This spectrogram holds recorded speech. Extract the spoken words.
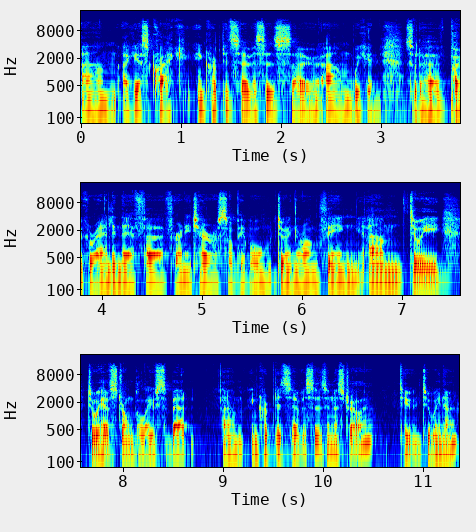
um, I guess, crack encrypted services. So we could sort of have poke around in there for, for any terrorists or people doing the wrong thing. do we do we have strong beliefs about encrypted services in Australia? Do do we know?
